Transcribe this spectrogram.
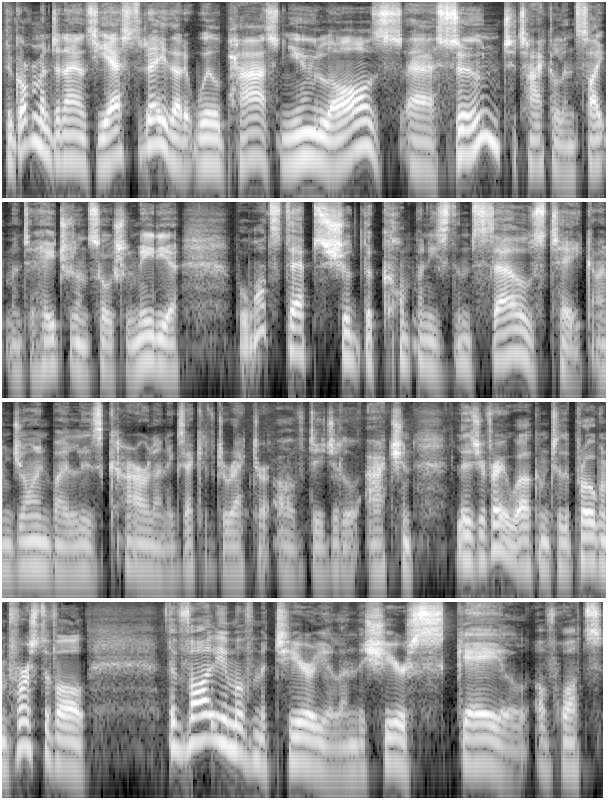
The government announced yesterday that it will pass new laws uh, soon to tackle incitement to hatred on social media. But what steps should the companies themselves take? I'm joined by Liz Carolan, Executive Director of Digital Action. Liz, you're very welcome to the programme. First of all, the volume of material and the sheer scale of what's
